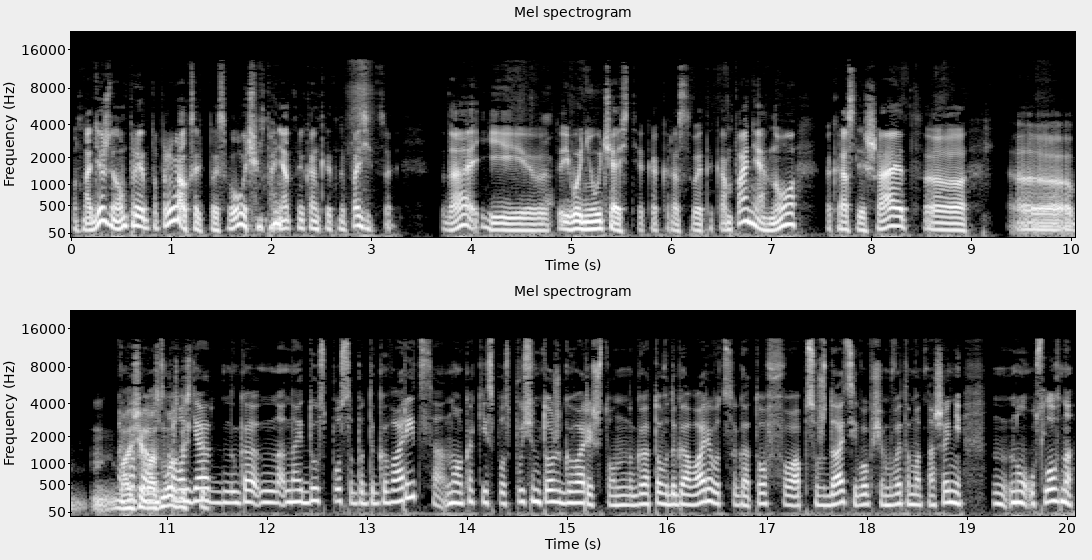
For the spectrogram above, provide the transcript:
вот Надежда, он проявлял, кстати, по СВО очень понятную и конкретную позицию да, и его неучастие как раз в этой кампании, оно как раз лишает э, Э, вообще возможности... Сказал, я найду способы договориться. Ну, а какие способы? Пусть он тоже говорит, что он готов договариваться, готов обсуждать. И, в общем, в этом отношении, ну, условно,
